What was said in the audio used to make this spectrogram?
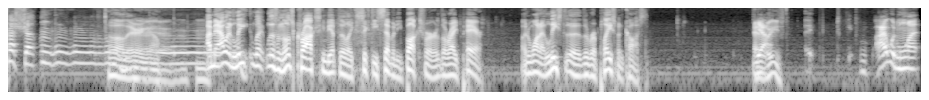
pressure. Oh, there you go. I mean, I would at least listen. Those Crocs can be up to like 60, 70 bucks for the right pair. I'd want at least the, the replacement cost. At Yeah. least. I would want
